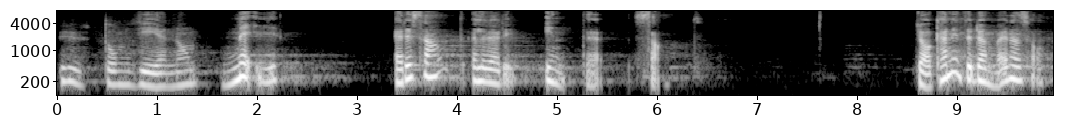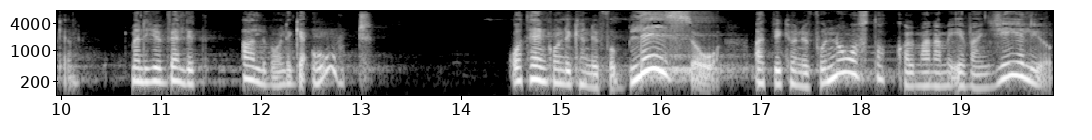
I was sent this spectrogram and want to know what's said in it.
utom genom mig. Är det sant eller är det inte sant? Jag kan inte döma i den saken, men det är ju väldigt allvarliga ord. Och tänk om det kunde få bli så att vi kunde få nå stockholmarna med evangelium.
